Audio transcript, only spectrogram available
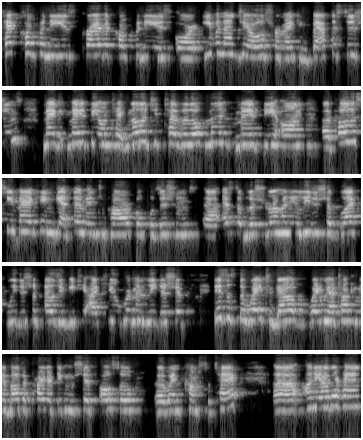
tech companies, private companies, or even NGOs from making bad decisions. May, may it be on technology development, may it be on uh, policy making, get them into powerful positions, uh, establish Romani leadership, black leadership, LGBTIQ, women leadership. This is the way to go when we are talking about a paradigm shift also uh, when it comes to tech. Uh, on the other hand,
